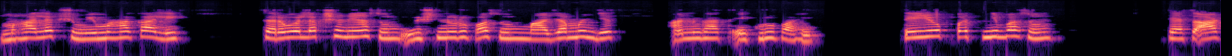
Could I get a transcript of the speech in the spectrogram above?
महालक्ष्मी महाकाली सर्व लक्षणे असून विष्णुरूप असून माझ्या म्हणजेच अनघात एकरूप आहेत. ते योग पत्नीपासून त्याचा आठ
